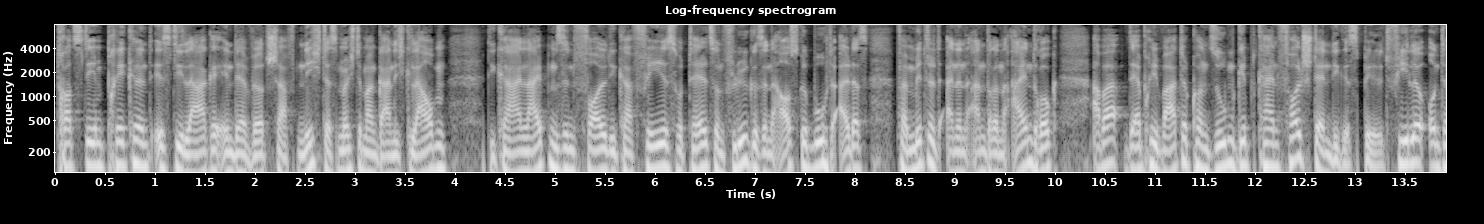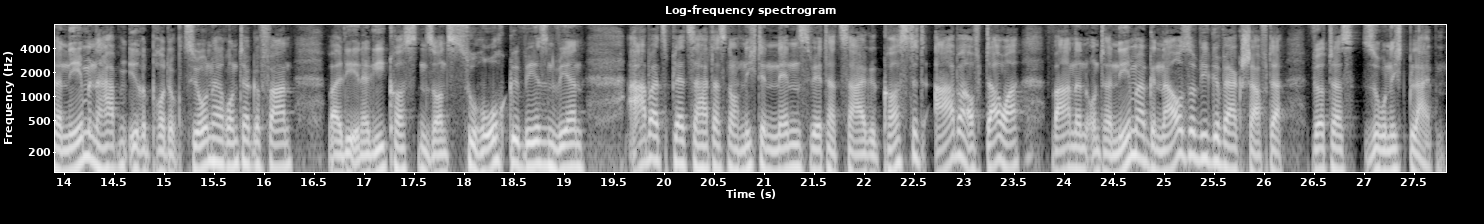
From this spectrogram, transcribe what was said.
Trotzdem prickelnd ist die Lage in der Wirtschaft nicht. Das möchte man gar nicht glauben. Die Kneipen sind voll, die Cafés, Hotels und Flüge sind ausgebucht. All das vermittelt einen anderen Eindruck. Aber der private Konsum gibt kein vollständiges Bild. Viele Unternehmen haben ihre Produktion heruntergefahren, weil die Energiekosten sonst zu hoch gewesen wären. Arbeitsplätze hat das noch nicht in nennenswerter Zahl gekostet, aber auf Dauer warnen Unternehmer genauso wie Gewerkschafter, wird das so nicht bleiben.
